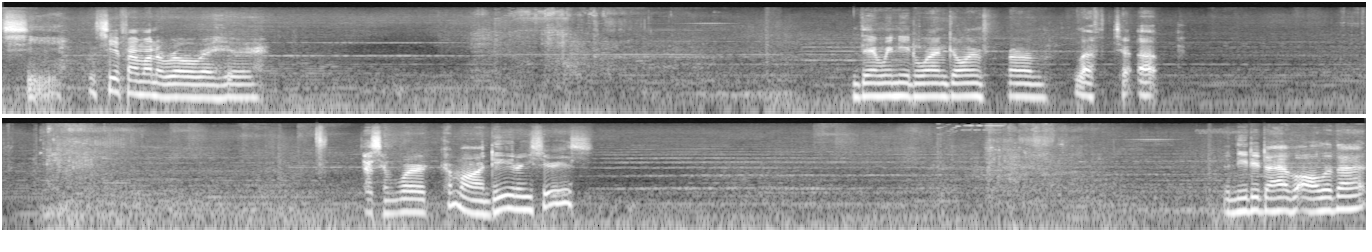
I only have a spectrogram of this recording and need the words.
Let's see. Let's see if I'm on a roll right here. Then we need one going from left to up. Doesn't work. Come on, dude. Are you serious? It needed to have all of that?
